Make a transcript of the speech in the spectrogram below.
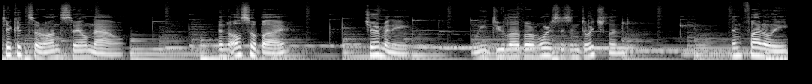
Tickets are on sale now. And also by Germany. We do love our horses in Deutschland. And finally,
